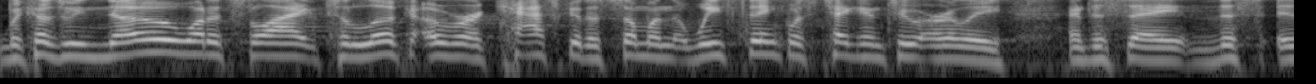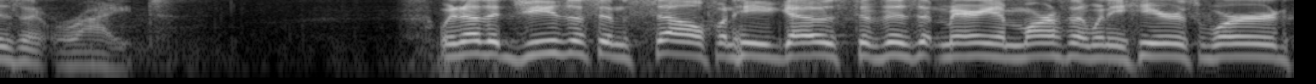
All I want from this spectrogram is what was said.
because we know what it's like to look over a casket of someone that we think was taken too early and to say, This isn't right. We know that Jesus himself, when he goes to visit Mary and Martha, when he hears word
